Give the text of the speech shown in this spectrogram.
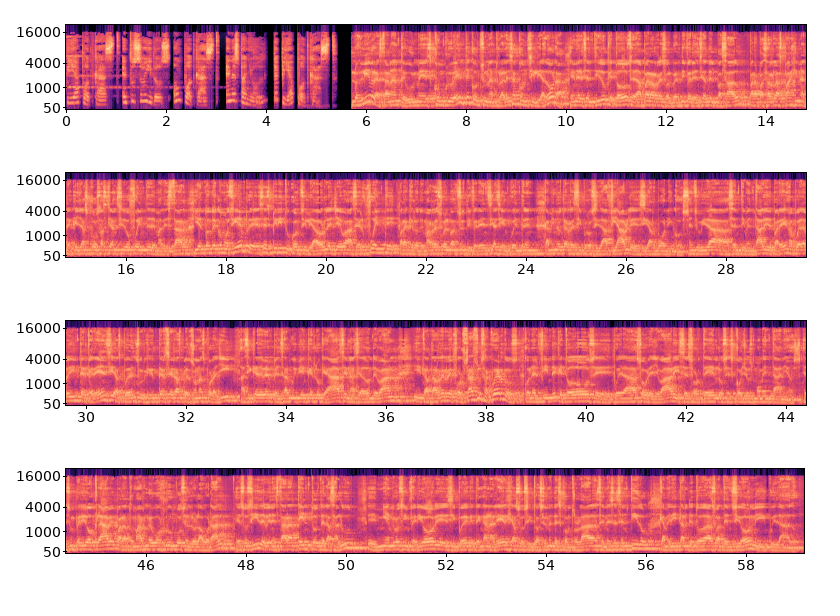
Pia Podcast, en tus oídos, un podcast en español de Pia Podcast. Los Libra están ante un mes congruente con su naturaleza conciliadora, en el sentido que todo se da para resolver diferencias del pasado, para pasar las páginas de aquellas cosas que han sido fuente de malestar y en donde como siempre ese espíritu conciliador les lleva a ser fuente para que los demás resuelvan sus diferencias y encuentren caminos de reciprocidad fiables y armónicos. En su vida sentimental y de pareja puede haber interferencias, pueden surgir terceras personas por allí, así que deben pensar muy bien qué es lo que hacen, hacia dónde van y tratar de reforzar acuerdos con el fin de que todo se pueda sobrellevar y se sorteen los escollos momentáneos. Es un periodo clave para tomar nuevos rumbos en lo laboral. Eso sí, deben estar atentos de la salud, eh, miembros inferiores y puede que tengan alergias o situaciones descontroladas en ese sentido que ameritan de toda su atención y cuidado.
